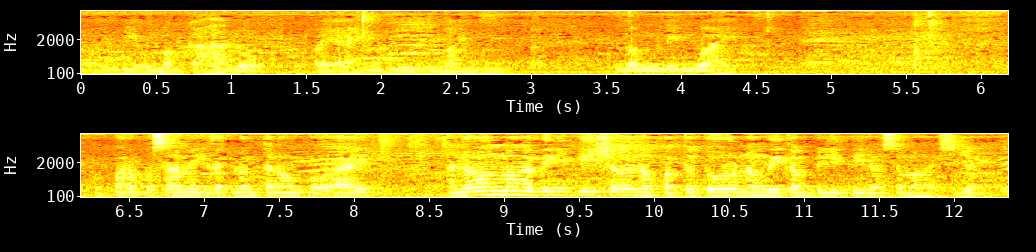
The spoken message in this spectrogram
O, hindi yung magkahalo, kaya hindi ibang ibang lingwahe. Para po sa aming ikatlong tanong po ay, ano ang mga benepisyo ng pagtuturo ng wikang Pilipino sa mga estudyante?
